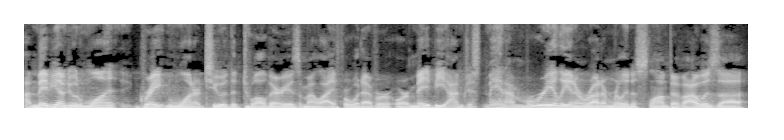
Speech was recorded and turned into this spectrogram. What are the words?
uh, maybe I'm doing one great in one or two of the 12 areas of my life or whatever, or maybe I'm just, man, I'm really in a rut. I'm really in a slump. If I was, uh,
